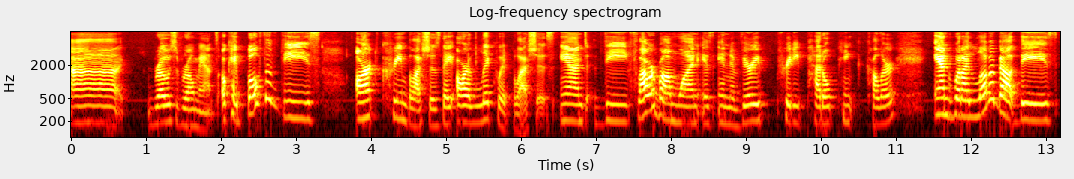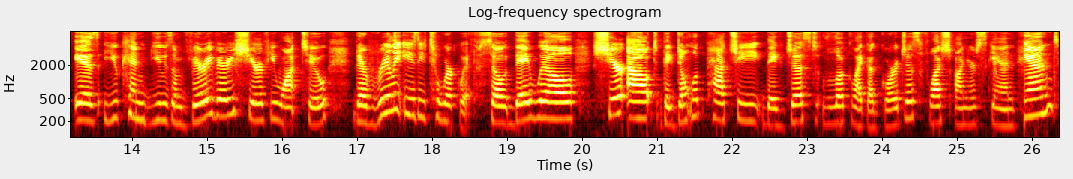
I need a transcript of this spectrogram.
uh, Rose Romance. Okay, both of these aren't cream blushes. They are liquid blushes. And the flower bomb one is in a very pretty petal pink color and what I love about these is you can use them very, very sheer if you want to. They're really easy to work with. So they will sheer out. They don't look patchy. They just look like a gorgeous flush on your skin. And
